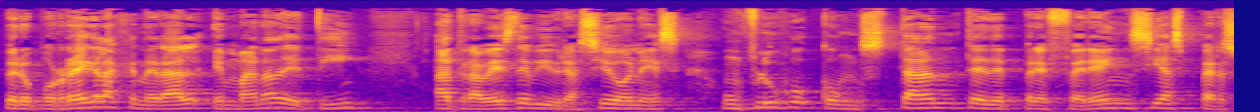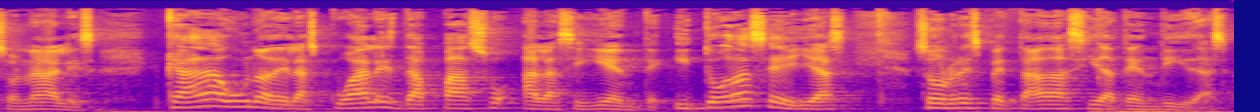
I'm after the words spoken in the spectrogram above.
pero por regla general emana de ti a través de vibraciones un flujo constante de preferencias personales, cada una de las cuales da paso a la siguiente, y todas ellas son respetadas y atendidas.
